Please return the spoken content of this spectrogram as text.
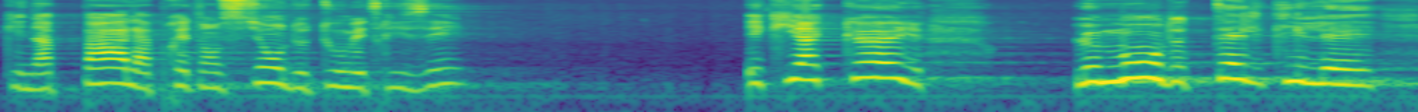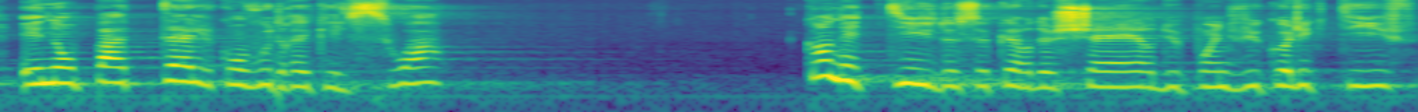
qui n'a pas la prétention de tout maîtriser, et qui accueille le monde tel qu'il est et non pas tel qu'on voudrait qu'il soit, qu'en est-il de ce cœur de chair du point de vue collectif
